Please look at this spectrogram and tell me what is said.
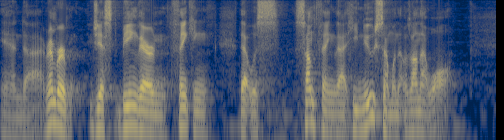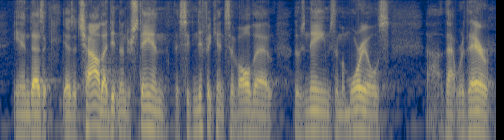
And uh, I remember just being there and thinking, that was something that he knew someone that was on that wall. And as a, as a child, I didn't understand the significance of all the, those names, the memorials uh, that were there.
